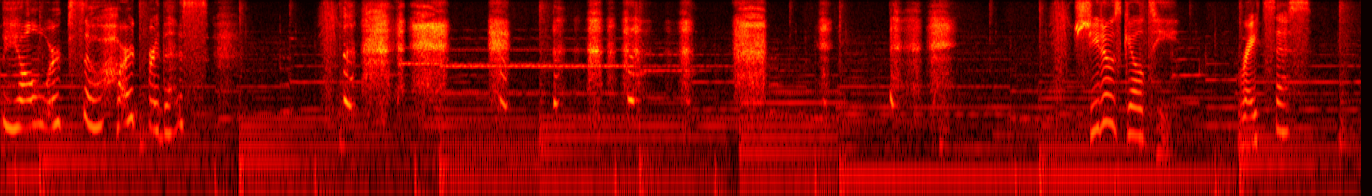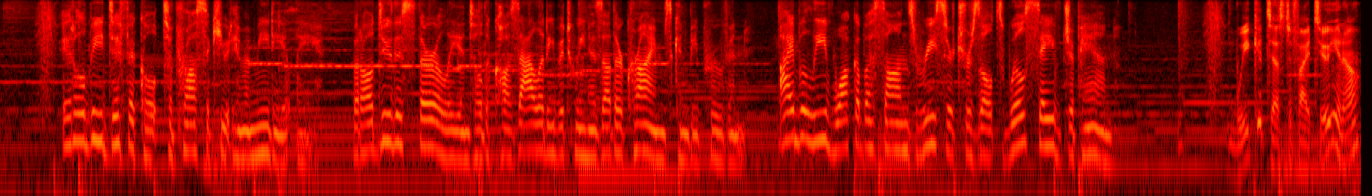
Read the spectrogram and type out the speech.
We all worked so hard for this. Shido's guilty, right, sis? It'll be difficult to prosecute him immediately, but I'll do this thoroughly until the causality between his other crimes can be proven. I believe Wakaba-san's research results will save Japan. We could testify too, you know?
